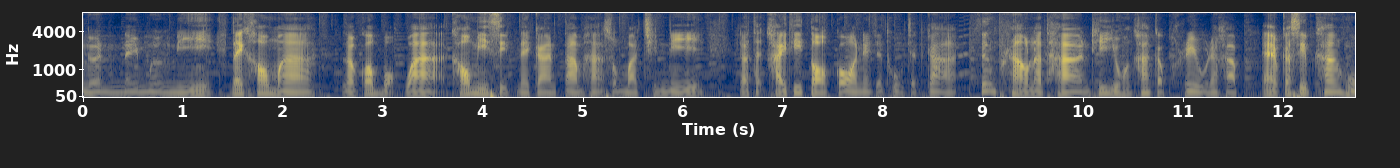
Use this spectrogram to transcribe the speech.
เงินในเมืองนี้ได้เข้ามา แล้วก็บอกว่าเขามีสิทธิ์ในการตามหาสมบัติชิ้นนี้ แล้วใครที่ต่อกรเนี่ยจะถูกจัดการ ซึ่งพราวนาธานที่อยู่ข้างๆกับคริวนะครับแอบกระซิบข้างหู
